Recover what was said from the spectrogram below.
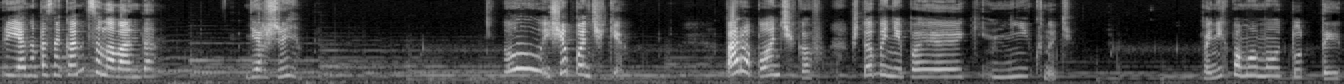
приятно познакомиться, Лаванда. Держи. У, еще пончики. Пара пончиков, чтобы не поникнуть. Поник, по-моему, тут ты.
